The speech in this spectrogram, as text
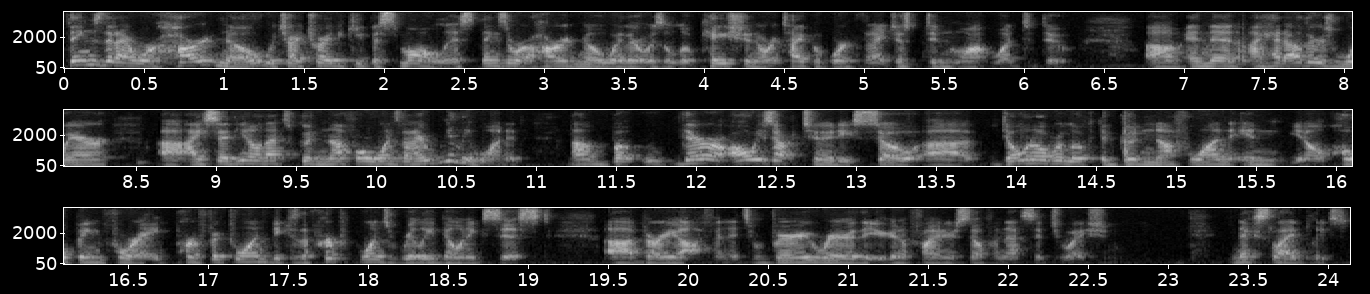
things that I were hard no, which I tried to keep a small list. Things that were hard no, whether it was a location or a type of work that I just didn't want one to do. Um, and then I had others where uh, I said, you know, that's good enough, or ones that I really wanted. Um, but there are always opportunities. So uh, don't overlook the good enough one in you know hoping for a perfect one because the perfect ones really don't exist uh, very often. It's very rare that you're going to find yourself in that situation. Next slide, please.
